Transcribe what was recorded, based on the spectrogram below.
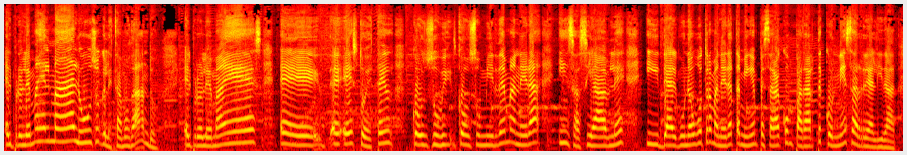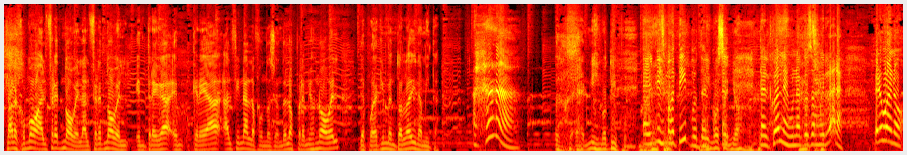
El problema es el mal uso que le estamos dando. El problema es eh, eh, esto, este consumir, consumir de manera insaciable y de alguna u otra manera también empezar a compararte con esa realidad. Claro, es como Alfred Nobel. Alfred Nobel entrega, em, crea al final la fundación de los premios Nobel después de que inventó la dinamita. Ajá. el mismo tipo. El mismo tipo, El tal mismo señor. Tal cual, es una cosa muy rara. Pero bueno,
